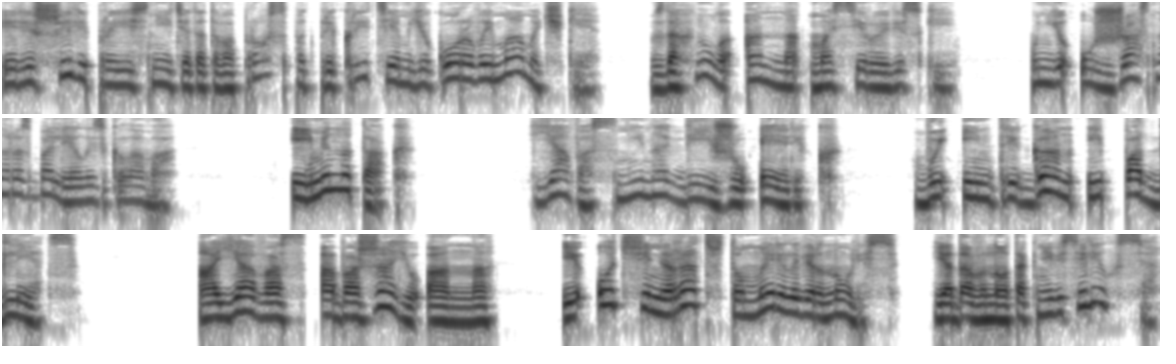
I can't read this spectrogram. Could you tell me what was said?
И решили прояснить этот вопрос под прикрытием Егоровой мамочки, вздохнула Анна, массируя виски. У нее ужасно разболелась голова. Именно так. «Я вас ненавижу, Эрик. Вы интриган и подлец. А я вас обожаю, Анна, и очень рад, что Мэрилы вернулись. Я давно так не веселился».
